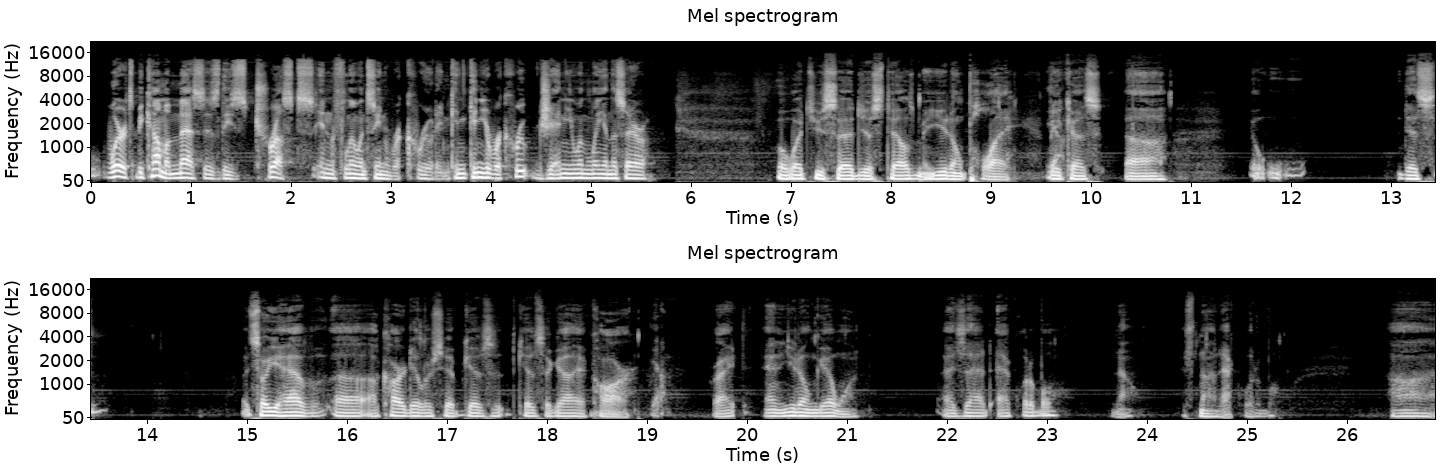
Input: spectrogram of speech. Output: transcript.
Where it's become a mess is these trusts influencing recruiting. Can can you recruit genuinely in this era? Well, what you said just tells me you don't play yeah. because uh, this so you have uh, a car dealership gives gives a guy a car, yeah, right, and you don't get one. Is that equitable? It's not equitable. Uh,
